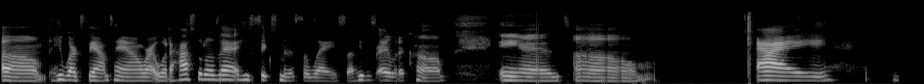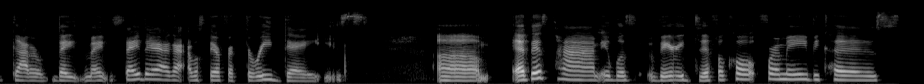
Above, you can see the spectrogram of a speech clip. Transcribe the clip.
um he works downtown, right where the hospital is at. He's six minutes away, so he was able to come, and um, I got a they made stay there. I got I was there for three days. Um, at this time, it was very difficult for me because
